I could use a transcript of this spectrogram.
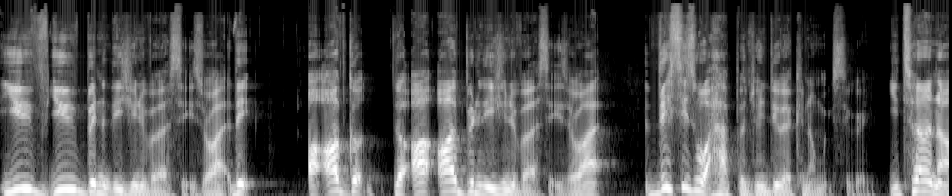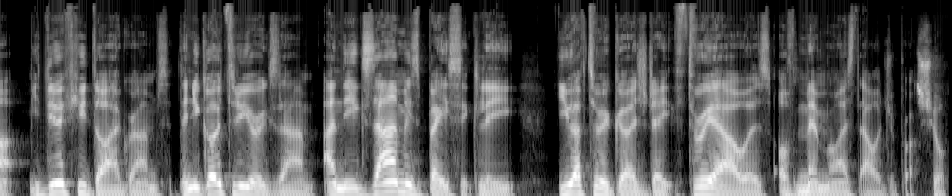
you've you've been at these universities, right? The, I've got I, I've been at these universities, all right. This is what happens when you do economics degree. You turn up, you do a few diagrams, then you go to do your exam, and the exam is basically you have to regurgitate three hours of memorized algebra. Sure.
